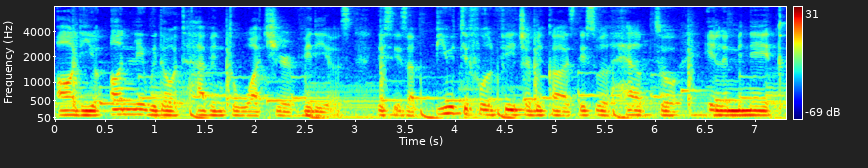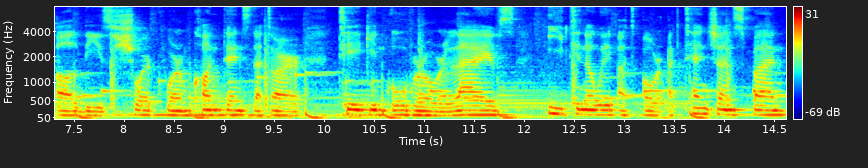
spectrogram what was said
audio only without having to watch your videos. This is a beautiful feature because this will help to eliminate all these short form contents that are taking over our lives eating away at our attention span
